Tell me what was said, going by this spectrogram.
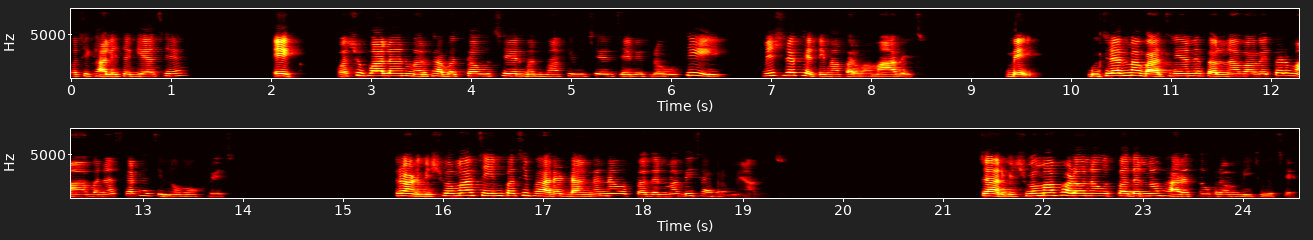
પછી ખાલી જગ્યા છે? એક પશુપાલન, મરઘા બતકા ઉછેર, મધમાખી ઉછેર જેવી પ્રવૃત્તિ મિશ્ર ખેતીમાં કરવામાં આવે છે. બે, ગુજરાતમાં બાજરી અને તલના વાવેતરમાં બનાસકાંઠા જિલ્લો મોખરે છે. ત્રણ, વિશ્વમાં ચીન પછી ભારત ડાંગરના ઉત્પાદનમાં બીજા ક્રમે આવે છે. ચાર, વિશ્વમાં ફળોના ઉત્પાદનમાં ભારતનો ક્રમ બીજો છે.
